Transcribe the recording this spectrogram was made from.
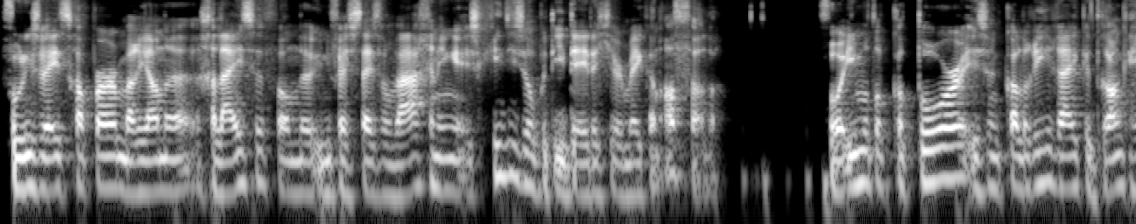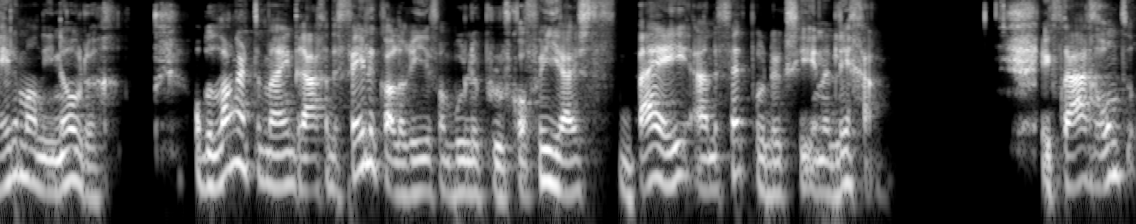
Voedingswetenschapper Marianne Gelijzen van de Universiteit van Wageningen is kritisch op het idee dat je ermee kan afvallen. Voor iemand op kantoor is een calorierijke drank helemaal niet nodig. Op de lange termijn dragen de vele calorieën van Bulletproof koffie juist bij aan de vetproductie in het lichaam. Ik vraag rond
